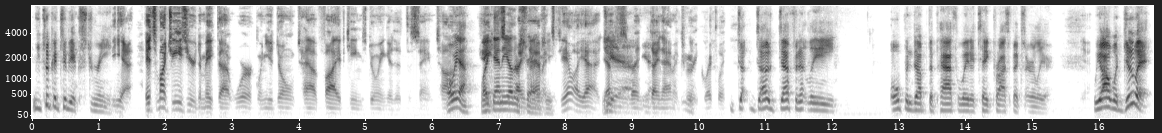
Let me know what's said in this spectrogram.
you took it to the extreme. Yeah, it's much easier to make that work when you don't have five teams doing it at the same time. Oh yeah, like any other dynamics. strategy. Yeah, well, yeah, yeah, yeah, dynamics very quickly. D- Doug definitely opened up the pathway to take prospects earlier. Yeah. We all would do it,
